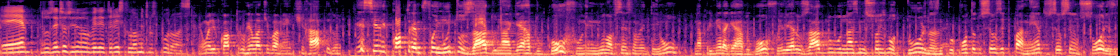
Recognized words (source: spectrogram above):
é 293 km por hora. É um helicóptero relativamente rápido. Esse helicóptero foi muito usado na Guerra do Golfo, em 1991, na Primeira Guerra do Golfo. Ele era usado nas missões noturnas por conta dos seus equipamentos, seus sensores.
